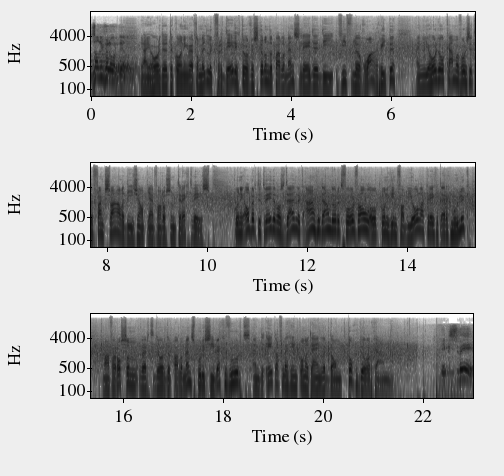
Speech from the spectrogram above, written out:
zal u veroordelen. Ja, je hoorde het, de koning werd onmiddellijk verdedigd door verschillende parlementsleden die Vive le Roi riepen. En je hoorde ook Kamervoorzitter Frank Zwalen die Jean-Pierre van Rossum terecht wees. Koning Albert II was duidelijk aangedaan door het voorval. Ook koningin Fabiola kreeg het erg moeilijk. Maar Van Rossum werd door de parlementspolitie weggevoerd en de eetaflegging kon uiteindelijk dan toch doorgaan. Ik zweer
